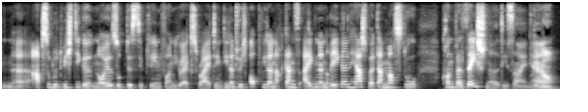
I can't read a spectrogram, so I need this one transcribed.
eine absolut wichtige neue Subdisziplin von UX-Writing, die natürlich auch wieder nach ganz eigenen Regeln herrscht, weil dann machst du Conversational Design. Ja? Genau.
